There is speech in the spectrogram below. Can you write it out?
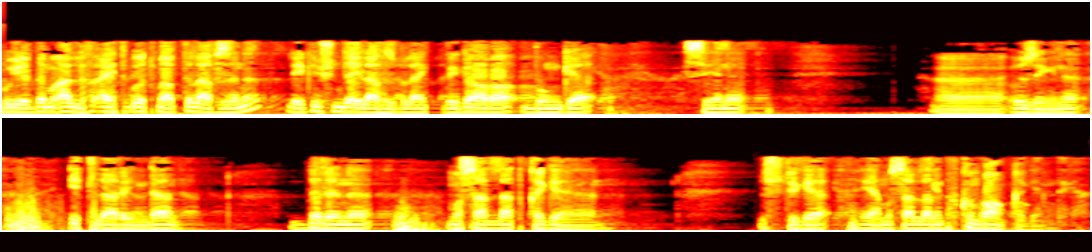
bu yerda muallif aytib o'tmabdi lafzini lekin shunday lafz bilan begoro bunga seni o'zingni itlaringdan birini musallat qilgin ustiga ya musallat hukmron qilgin degan.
